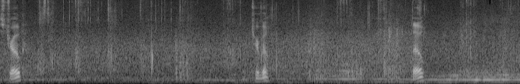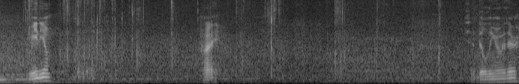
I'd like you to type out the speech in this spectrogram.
Strobe. Turbo. Low. Medium. High. See the building over there?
